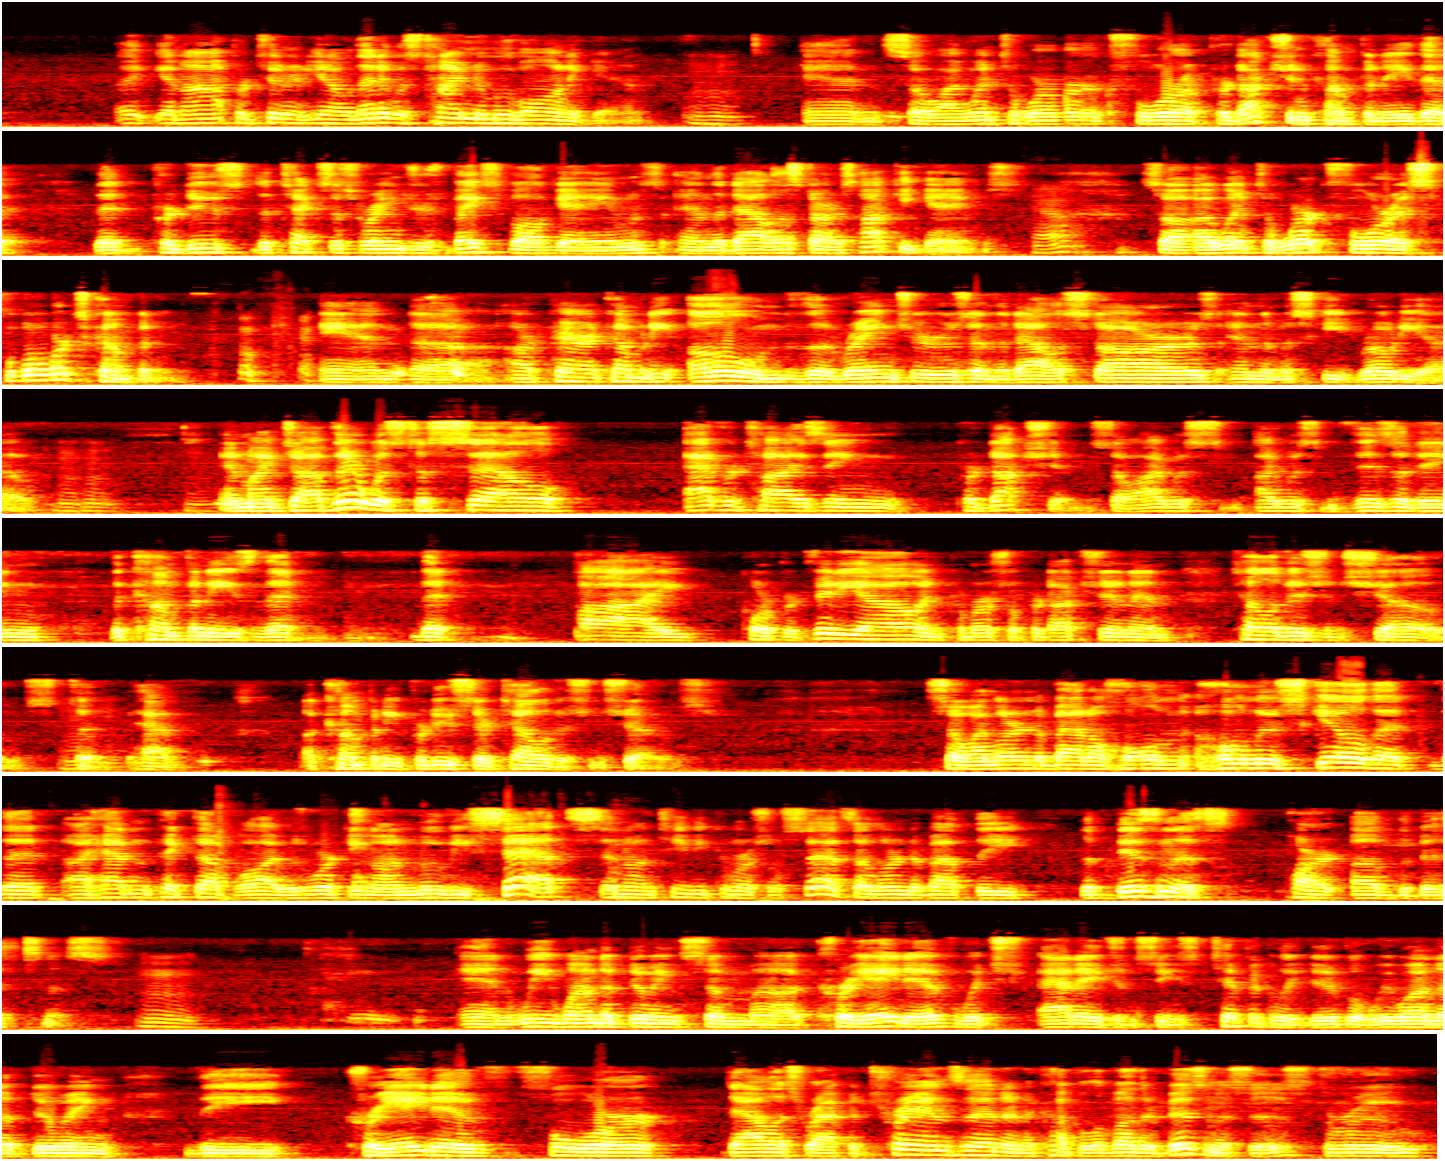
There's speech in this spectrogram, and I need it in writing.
an opportunity. You know, then it was time to move on again, mm-hmm. and so I went to work for a production company that that produced the Texas Rangers baseball games and the Dallas Stars hockey games. Yeah. So I went to work for a sports company. Okay. And uh, our parent company owned the Rangers and the Dallas Stars and the Mesquite Rodeo. Mm-hmm. Mm-hmm. And my job there was to sell advertising production. So I was I was visiting the companies that that buy corporate video and commercial production and television shows to mm-hmm. have a company produce their television shows. So I learned about a whole a whole new skill that that I hadn't picked up while I was working on movie sets and on TV commercial sets. I learned about the the business part of the business. Mm. And we wound up doing some uh, creative, which ad agencies typically do, but we wound up doing the creative for Dallas Rapid Transit and a couple of other businesses through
